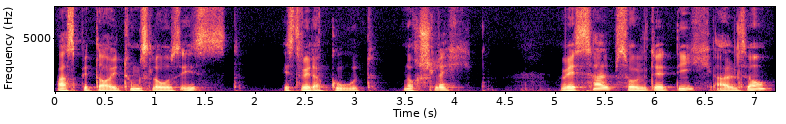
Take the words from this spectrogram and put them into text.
Was bedeutungslos ist, ist weder gut noch schlecht. Weshalb sollte dich also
